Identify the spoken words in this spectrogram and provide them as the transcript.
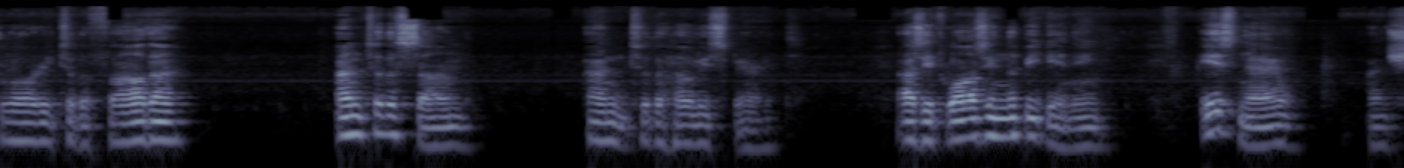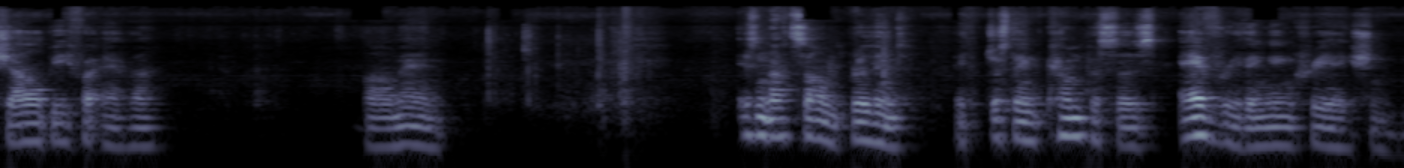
Glory to the Father, and to the Son, and to the Holy Spirit, as it was in the beginning, is now, and shall be forever. Amen. Isn't that psalm brilliant? It just encompasses everything in creation.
